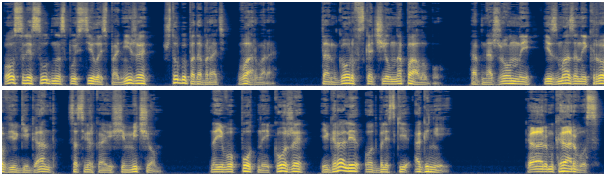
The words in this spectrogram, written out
После судно спустилось пониже, чтобы подобрать варвара. Тангор вскочил на палубу. Обнаженный, измазанный кровью гигант со сверкающим мечом. На его потной коже играли отблески огней. «Карм Карвус,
